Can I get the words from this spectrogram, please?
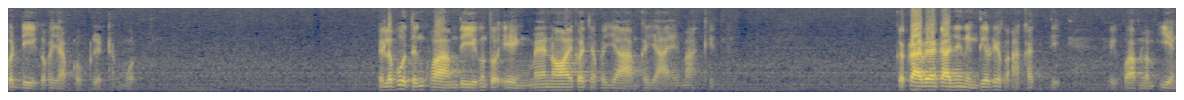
ก็ดีก็พยายามกลบเกลื่อนทั้งหมดเวลาพูดถึงความดีของตัวเอง แม้น้อยก็จะพยายามขยายให้มากขึ้น ก็กลายเป็นอาการอย่างหนึ่ง ที่เรียกว่าอาคติคือความลำเอียง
